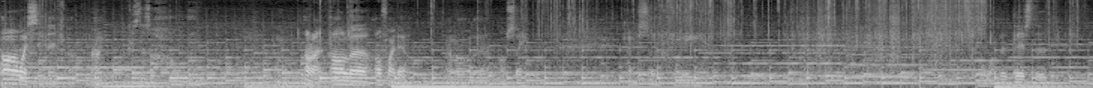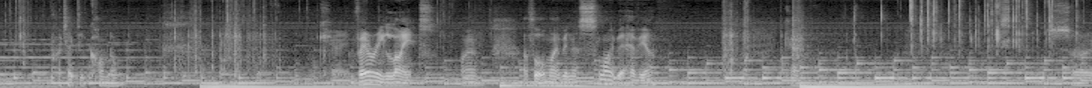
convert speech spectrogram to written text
oh, I see then, oh, no, because there's a hole there. Hmm. Alright, I'll, uh, I'll find out, and I'll, uh, I'll see. Okay, so if we, oh, there's the protective condom. Very light. I, I thought it might have been a slight bit heavier. Okay. So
